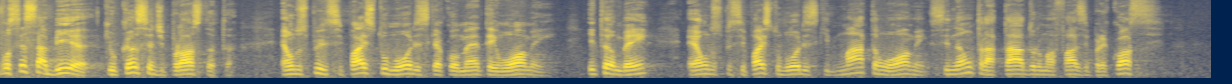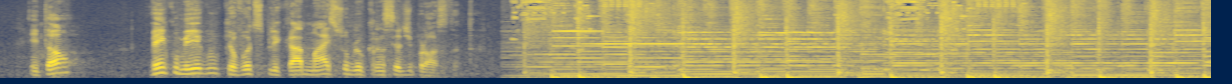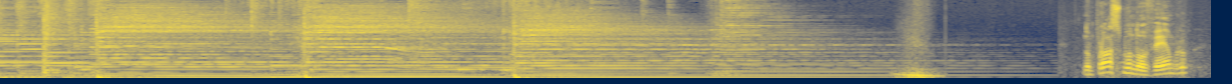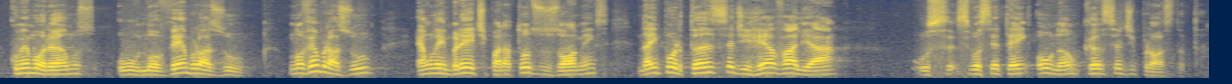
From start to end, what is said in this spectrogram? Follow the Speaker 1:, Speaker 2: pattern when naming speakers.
Speaker 1: Você sabia que o câncer de próstata é um dos principais tumores que acometem o homem e também é um dos principais tumores que matam o homem se não tratado numa fase precoce? Então, vem comigo que eu vou te explicar mais sobre o câncer de próstata. No próximo novembro, comemoramos o Novembro Azul. O Novembro Azul é um lembrete para todos os homens da importância de reavaliar se você tem ou não câncer de próstata.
